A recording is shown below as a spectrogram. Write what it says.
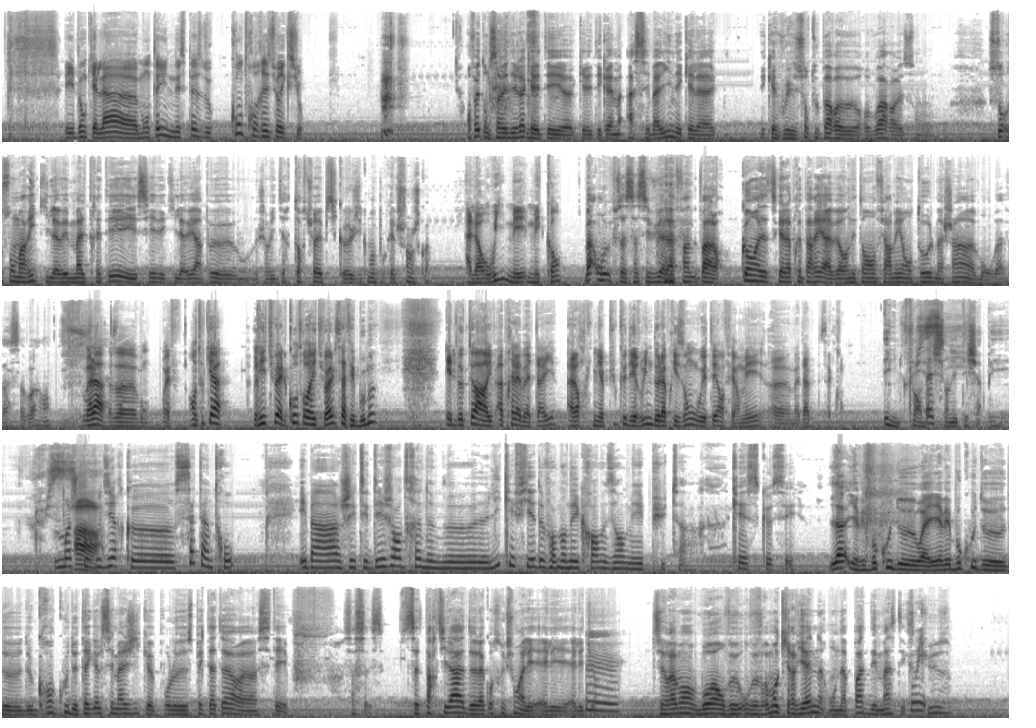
Et donc elle a euh, monté une espèce de contre-résurrection. En fait, on savait déjà qu'elle était, euh, qu'elle était quand même assez baline et qu'elle, euh, et qu'elle voulait surtout pas re- revoir son, son, son mari qui l'avait maltraité et essayer qu'il avait un peu, j'ai envie de dire, torturé psychologiquement pour qu'elle change, quoi. Alors oui, mais mais quand? Bah, on- ça, ça s'est vu à la fin. de- Enfin, alors, quand est-ce qu'elle a préparé en étant enfermée en tôle, machin, bon, bah, va savoir. Hein. Voilà, euh, bon, bref. En tout cas, rituel contre rituel, ça fait boum. Et le docteur arrive après la bataille, alors qu'il n'y a plus que des ruines de la prison où était enfermée euh, Madame Saxon. Et une je- s'en est échappée. Moi, je Ah. peux vous dire que cette intro, eh ben, j'étais déjà en train de me liquéfier devant mon écran en me disant, mais putain, qu'est-ce que c'est? Là, il y avait beaucoup de, ouais, il y avait beaucoup de, de, de grands coups de ta gueule, c'est magique pour le spectateur. euh, C'était, cette partie-là de la construction, elle est, elle est, elle est dure. Hmm. C'est vraiment, bon, on veut, on veut vraiment qu'il revienne. On n'a pas des masses d'excuses.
